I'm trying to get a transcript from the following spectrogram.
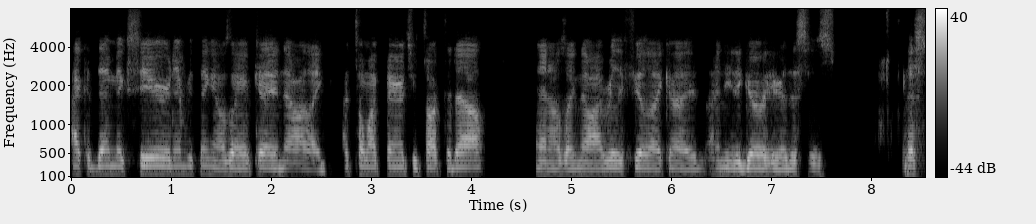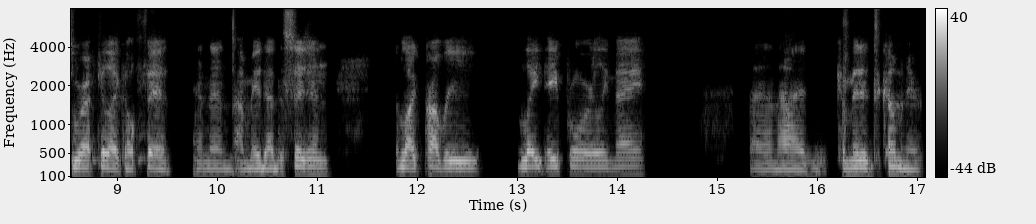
academics here and everything. I was like, okay, now I like I told my parents we talked it out, and I was like, no, I really feel like I I need to go here. This is this is where I feel like I'll fit. And then I made that decision, like probably late April, early May, and I committed to coming here.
